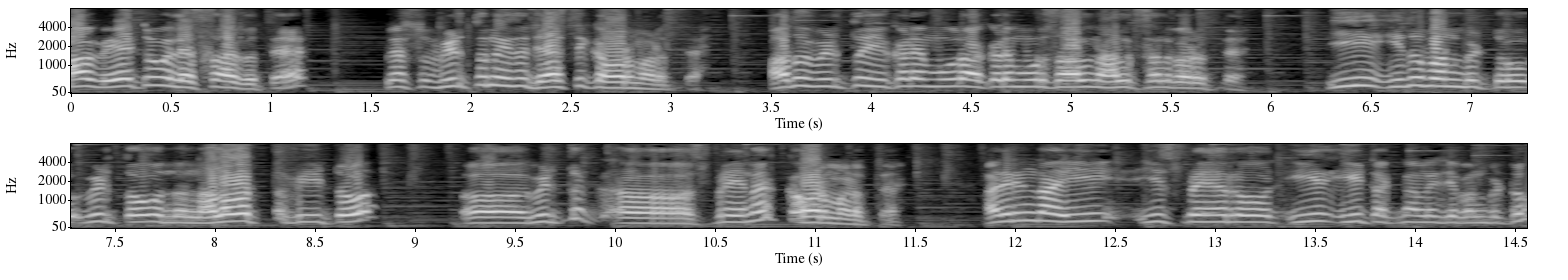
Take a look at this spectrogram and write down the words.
ಆ ವೇಟು ಲೆಸ್ ಆಗುತ್ತೆ. ಪ್ಲಸ್ ವಿಡ್ತು ಇದು ಜಾಸ್ತಿ ಕವರ್ ಮಾಡುತ್ತೆ. ಅದು ವಿಡ್ತು ಈ ಕಡೆ ಮೂರು, ಆ ಕಡೆ ಮೂರು ಸಾಲ, ನಾಲ್ಕು ಸಾಲ ಬರುತ್ತೆ. ಈ, ಇದು ಬಂದ್ಬಿಟ್ಟು ವಿಡ್ತು ಒಂದು ನಲವತ್ತು ಫೀಟು ವಿಡ್ತು ಸ್ಪ್ರೇನ ಕವರ್ ಮಾಡುತ್ತೆ. ಅದರಿಂದ ಈ ಈ ಸ್ಪ್ರೇಯರು ಈ ಈ ಟೆಕ್ನಾಲಜಿ ಬಂದ್ಬಿಟ್ಟು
